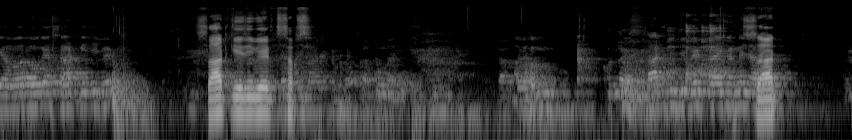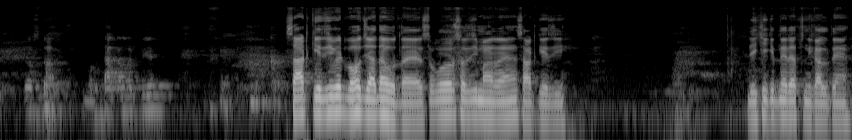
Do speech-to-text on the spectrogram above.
ये हमारा हो गया साठ के जी वेट साठ के जी वेट सबसे साठ के जी वेट ट्राई करने साठ दोस्तों बहुत ताकत लगती है। साठ के जी वेट बहुत ज़्यादा होता है। सुबह और सर जी मार रहे हैं साठ के जी। देखिए कितने रेप्स निकालते हैं।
